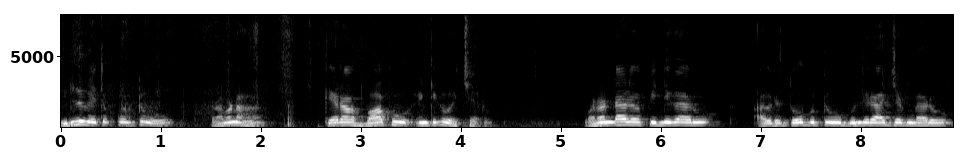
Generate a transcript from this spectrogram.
ఇల్లు వెతుక్కుంటూ రమణ కేర్ ఆఫ్ బాపు ఇంటికి వచ్చారు. వరండాలో పిన్ని గారు ఆవిడ తోబుట్టు బుల్లిరాజ్యం గారు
